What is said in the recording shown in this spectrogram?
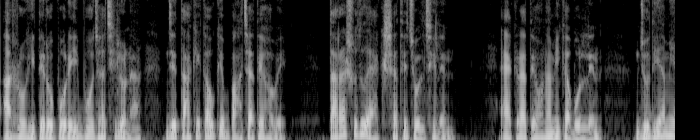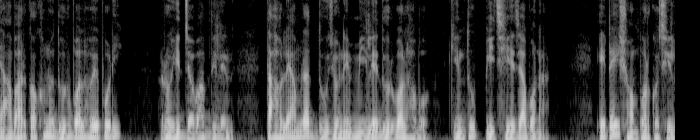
আর রোহিতের ওপর এই বোঝা ছিল না যে তাকে কাউকে বাঁচাতে হবে। তারা শুধু একসাথে চলছিলেন। এক রাতে অনামিকা বললেন, যদি আমি আবার কখনো দুর্বল হয়ে পড়ি? রোহিত জবাব দিলেন, তাহলে আমরা দুজনে মিলে দুর্বল হব, কিন্তু পিছিয়ে যাব না। এটাই সম্পর্ক ছিল,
